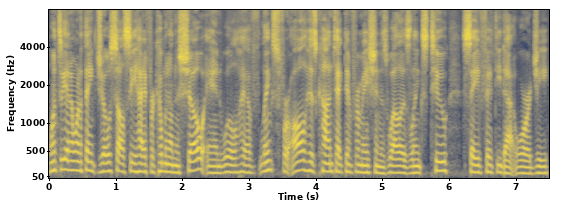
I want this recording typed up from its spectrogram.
Once again, I want to thank Joe Salcihi for coming on the show, and we'll have links for all his contact information as well as links to save50.org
